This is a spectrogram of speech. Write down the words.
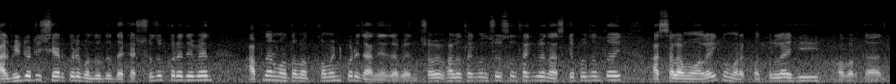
আর ভিডিওটি শেয়ার করে বন্ধুদের দেখার সুযোগ করে দেবেন। আপনার মতামত কমেন্ট করে জানিয়ে যাবেন। সবাই ভালো থাকবেন, সুস্থ থাকবেন। আজকে পর্যন্তই। আসসালামু আলাইকুম রহমতুল্লাহি আবরকাত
